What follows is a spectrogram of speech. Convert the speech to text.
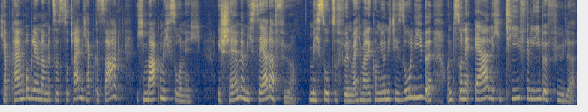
Ich habe kein Problem damit, das zu teilen. Ich habe gesagt, ich mag mich so nicht. Ich schäme mich sehr dafür, mich so zu fühlen, weil ich meine Community so liebe und so eine ehrliche, tiefe Liebe fühle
